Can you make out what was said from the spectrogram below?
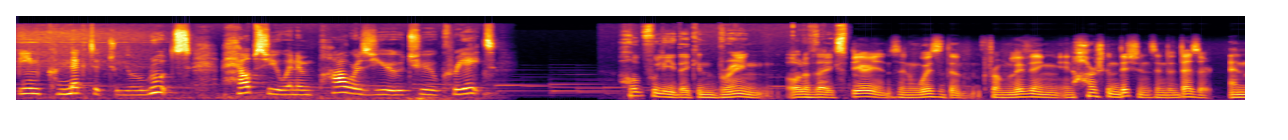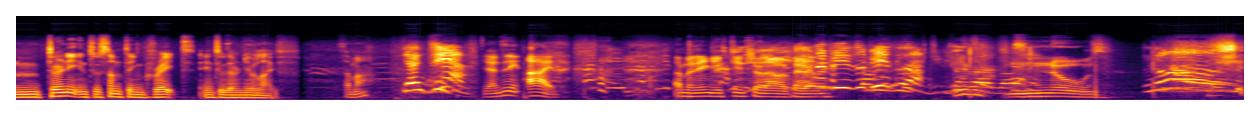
Being connected to your roots helps you and empowers you to create. Hopefully, they can bring all of that experience and wisdom from living in harsh conditions in the desert and turn it into something great into their new life. Sag I'm an English teacher now, apparently. Pizza. Nose. Nose.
